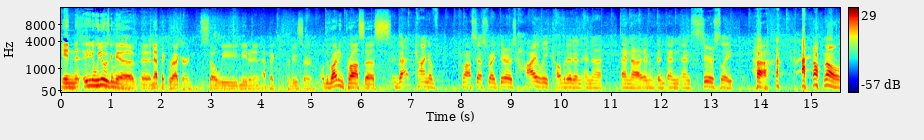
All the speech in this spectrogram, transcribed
In you know, we knew it was going to be a, an epic record, so we needed an epic producer. Well, the writing process, that kind of process right there is highly coveted and and uh, and, uh, and, and and and seriously, I don't know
